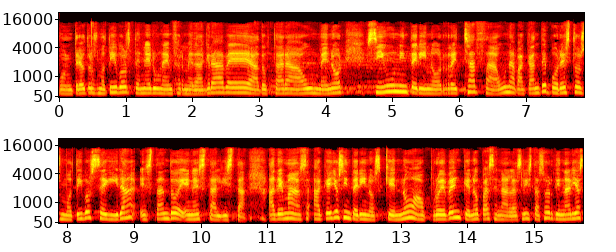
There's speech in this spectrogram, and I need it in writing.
entre otros motivos, tener una enfermedad grave, adoptar a un menor. Si un interino rechaza una vacante, por estos motivos seguirá estando en esta lista. Además, aquellos interinos que no aprueben, que no pasen a las listas ordinarias,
